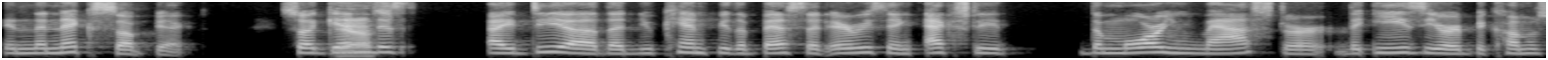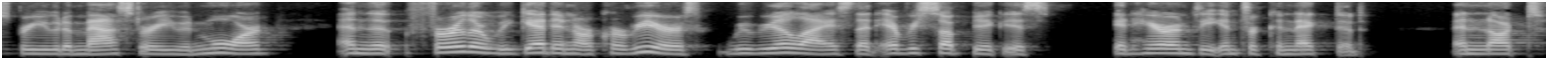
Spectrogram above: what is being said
in the next subject. So, again, yes. this idea that you can't be the best at everything actually, the more you master, the easier it becomes for you to master even more and the further we get in our careers, we realize that every subject is inherently interconnected and not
